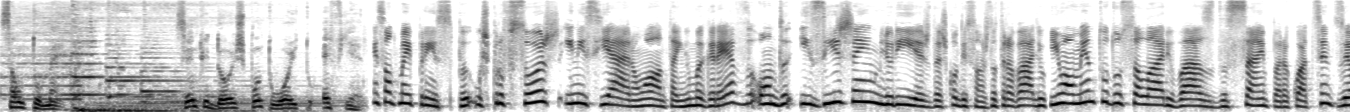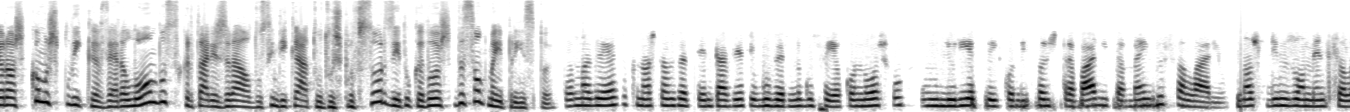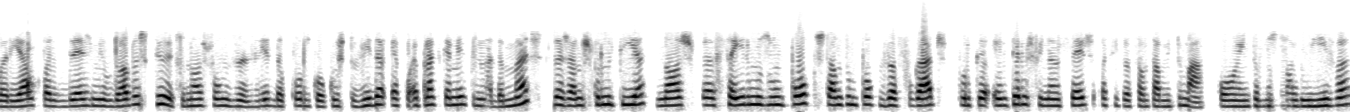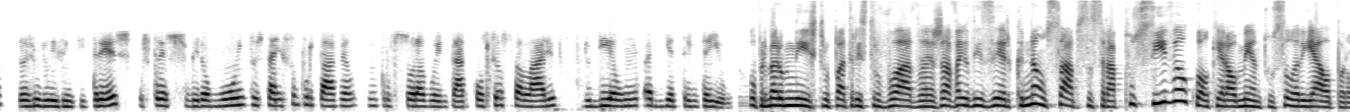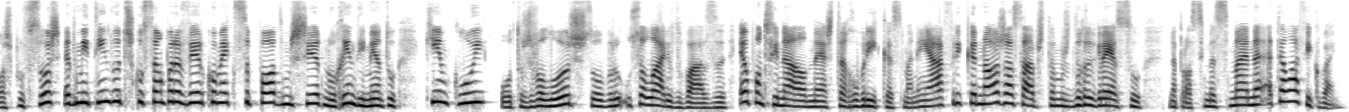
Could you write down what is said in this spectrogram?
São Tomé 102.8 FM. Em São Tomé e Príncipe, os professores iniciaram ontem uma greve onde exigem melhorias das condições de trabalho e um aumento do salário base de 100 para 400 euros, como explica Vera Lombo, secretária-geral do Sindicato dos Professores e Educadores de São Tomé e Príncipe. É uma greve que nós estamos a tentar ver se o governo negocia connosco uma melhoria de condições de trabalho e também de salário. Nós pedimos um aumento salarial para 10 mil dólares, que se nós formos a ver, de acordo com o custo de vida, é, é praticamente promete nada, mas já nos prometia nós uh, sairmos um pouco, estamos um pouco desafogados, porque em termos financeiros a situação está muito má. Com a introdução do IVA 2023, os preços subiram muito, está insuportável um professor aguentar com o seu salário do dia 1 a dia 31. O primeiro-ministro Patrício Trovoada já veio dizer que não sabe se será possível qualquer aumento salarial para os professores, admitindo a discussão para ver como é que se pode mexer no rendimento, que inclui outros valores sobre o salário de base. É o ponto final nesta rubrica Semana em África. Nós, já sabes, estamos de regresso na próxima semana. Até lá, fique bem.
